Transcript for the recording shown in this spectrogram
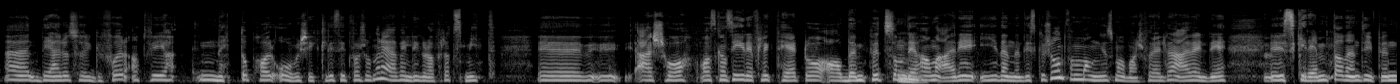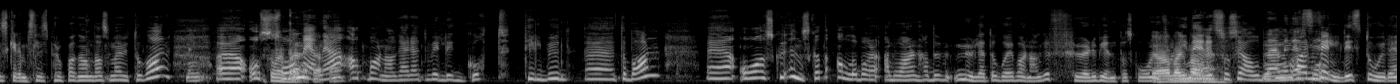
Eh, det er å sørge for at vi nettopp har oversiktlige situasjoner. Jeg er veldig glad for at Smith eh, er så hva skal si, reflektert og avdempet som det mm. han er i, i, denne diskusjonen. For mange småbarnsforeldre er veldig eh, skremt av den typen skremselspropaganda som er ute og går. Og så mener jeg at barnehage er et veldig godt tilbud til barn. Eh, og skulle ønske at alle barn hadde mulighet til å gå i barnehage før de begynner på skolen. Ja, fordi deres sosiale behov Nei, har sier... veldig store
